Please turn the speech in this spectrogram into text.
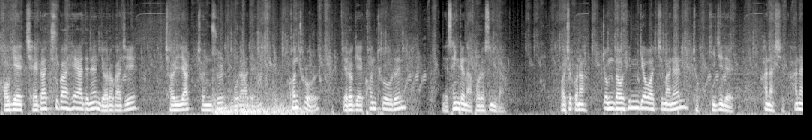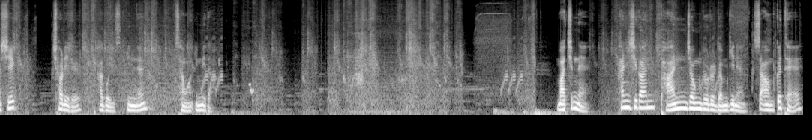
거기에 제가 추가해야 되는 여러 가지 전략, 전술, 뭐라 하든 컨트롤 여러 개의 컨트롤은 예, 생겨나 버렸습니다. 어쨌거나 좀 더 힘겨웠지만은 적 기지들 하나씩 하나씩 처리를 하고 있, 있는 상황입니다. 마침내 1시간 반 정도를 넘기는 싸움 끝에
